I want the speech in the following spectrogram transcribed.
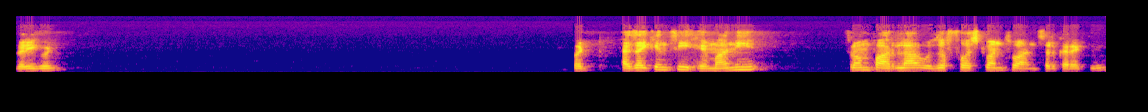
Very good. But as I can see, Himani from Parla was the first one to answer correctly.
